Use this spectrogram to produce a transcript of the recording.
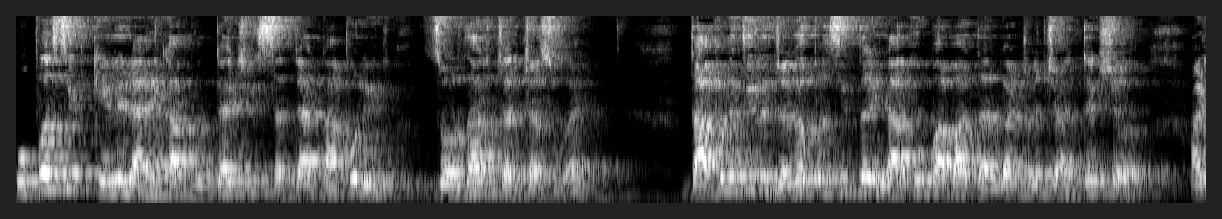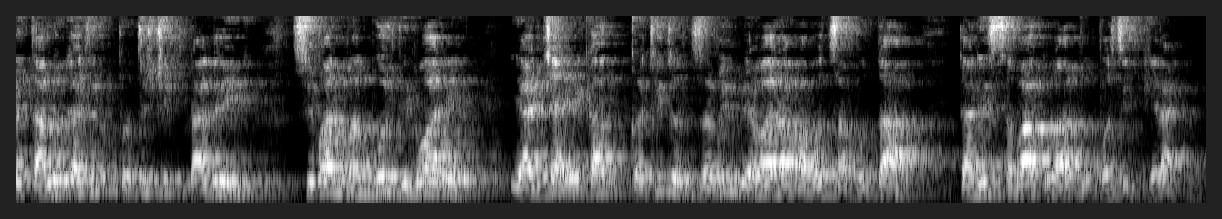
उपस्थित केलेल्या एका मुद्द्याची सध्या दापोलीत जोरदार चर्चा सुरू आहे. दापोलीतील जगप्रसिद्ध याकूब बाबा दर्गा ट्रस्टचे अध्यक्ष आणि तालुक्यातील प्रतिष्ठित नागरिक श्रीमान मकबूल दिनवारे यांच्या एका कथित जमीन व्यवहाराबाबतचा मुद्दा त्यांनी सभागृहात उपस्थित केला आहे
